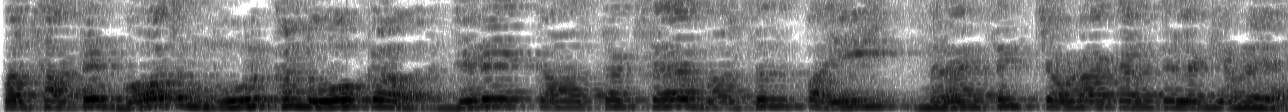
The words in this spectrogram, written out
ਪਰ ਸਾਡੇ ਬਹੁਤ ਮੂਰਖ ਲੋਕ ਜਿਹੜੇ ਕਾਲ ਤੱਕ ਸਾਹਿਬ ਵਰਸਸ ਭਾਈ ਨਰੈਣ ਸਿੰਘ ਚੌੜਾ ਕਰਨ ਤੇ ਲੱਗੇ ਹੋਏ ਆ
